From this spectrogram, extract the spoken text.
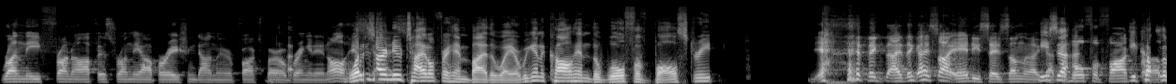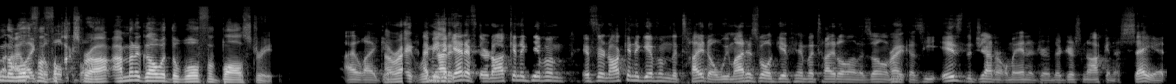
run the front office, run the operation down there in Foxborough, bringing in all. What is our new title for him, by the way? Are we going to call him the Wolf of Ball Street? Yeah, I think I think I saw Andy say something like He that. said- the Wolf of Foxborough. He called him the Wolf like of Foxborough. I'm going to go with the Wolf of Ball Street. I like it. All right, I mean, it. again, if they're not going to give him, if they're not going to give him the title, we might as well give him a title on his own Right. because he is the general manager. They're just not going to say it.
